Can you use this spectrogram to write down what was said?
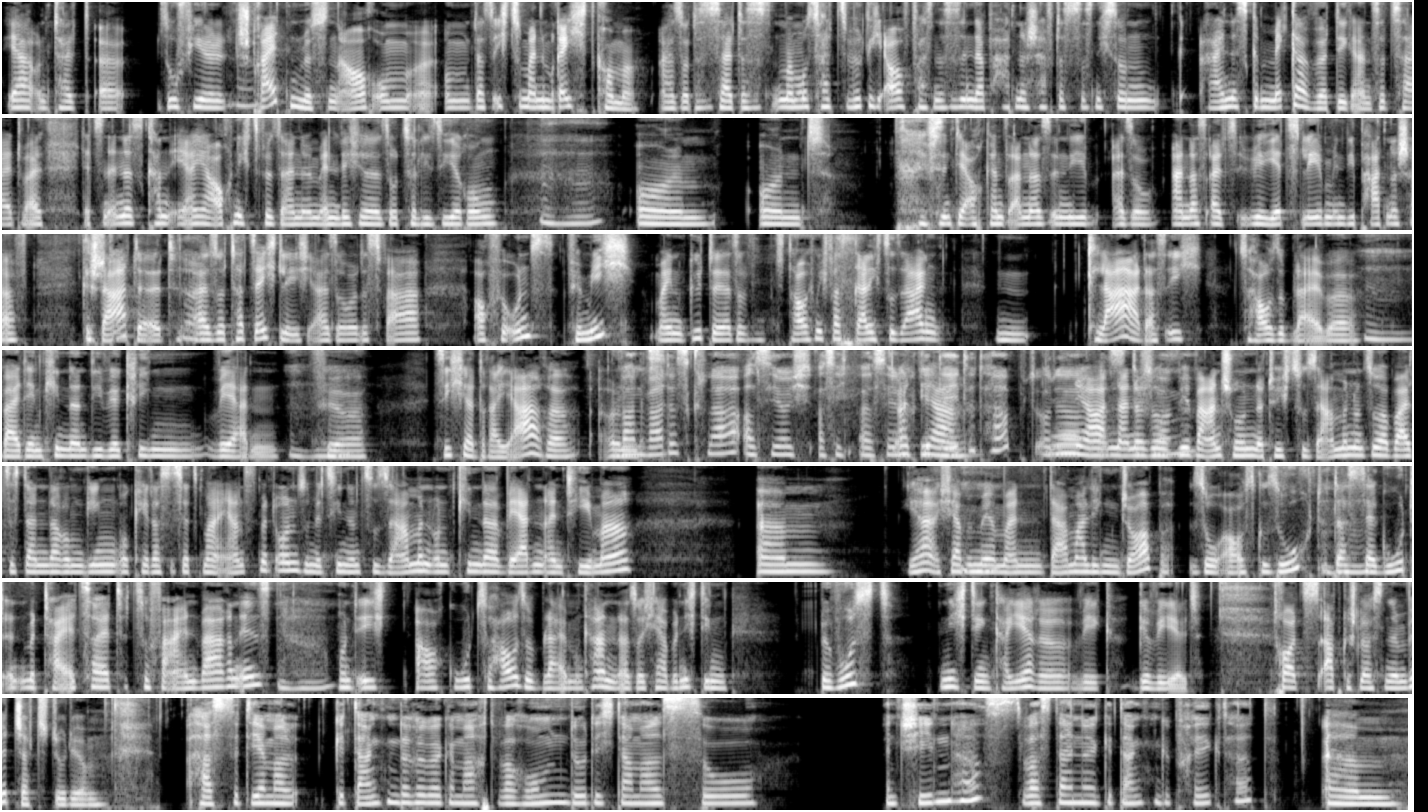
ja, und halt äh, so viel ja. streiten müssen auch, um, äh, um, dass ich zu meinem Recht komme. Also das ist halt, das ist, man muss halt wirklich aufpassen, dass es in der Partnerschaft, dass das nicht so ein reines Gemecker wird die ganze Zeit, weil letzten Endes kann er ja auch nichts für seine männliche Sozialisierung. Mhm. Um, und wir sind ja auch ganz anders in die, also anders als wir jetzt leben, in die Partnerschaft gestartet. Ja. Also tatsächlich, also das war auch für uns, für mich, meine Güte, also traue ich mich fast gar nicht zu sagen, klar, dass ich zu Hause bleibe mhm. bei den Kindern, die wir kriegen werden mhm. für sicher drei Jahre. Und Wann war das klar, als ihr euch, als, ich, als ihr noch gedatet ja. habt? Oder ja, nein, also wir waren schon natürlich zusammen und so, aber als es dann darum ging, okay, das ist jetzt mal ernst mit uns und wir ziehen dann zusammen und Kinder werden ein Thema. Ähm, ja, ich habe mhm. mir meinen damaligen Job so ausgesucht, mhm. dass der gut mit Teilzeit zu vereinbaren ist mhm. und ich auch gut zu Hause bleiben kann. Also ich habe nicht den bewusst nicht den Karriereweg gewählt, trotz abgeschlossenem Wirtschaftsstudium. Hast du dir mal Gedanken darüber gemacht, warum du dich damals so entschieden hast, was deine Gedanken geprägt hat? Ähm,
